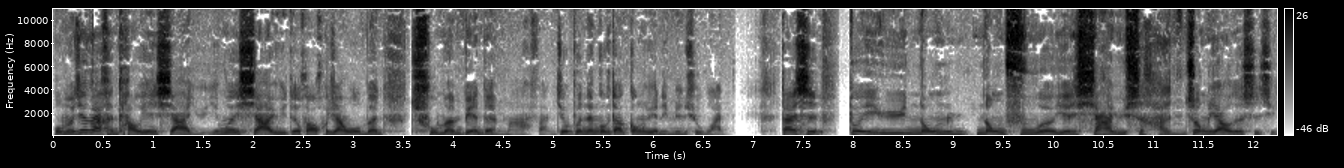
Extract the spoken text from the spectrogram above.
我们现在很讨厌下雨，因为下雨的话会让我们出门变得很麻烦，就不能够到公园里面去玩。但是对于农农夫而言，下雨是很重要的事情。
